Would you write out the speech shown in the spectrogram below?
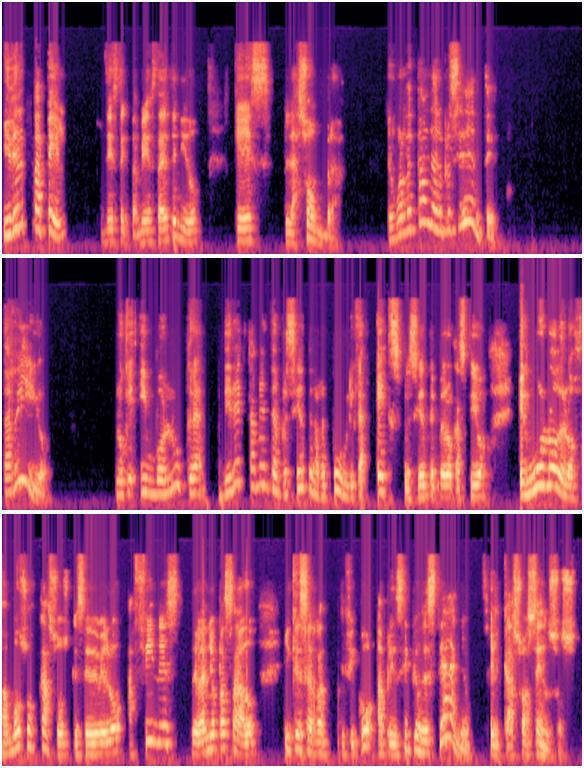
Y del papel de este que también está detenido, que es la sombra, el guardaespaldas del presidente, Tarrillo, lo que involucra directamente al presidente de la República, expresidente Pedro Castillo, en uno de los famosos casos que se develó a fines del año pasado y que se ratificó a principios de este año, el caso Ascensos.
